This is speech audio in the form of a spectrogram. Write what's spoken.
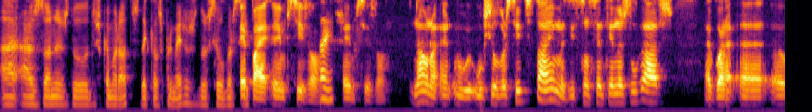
à- às zonas do- dos camarotes, daqueles primeiros, dos Silver Seats? Epá, é impossível, Tens. é impossível. Não, não é- os Silver Seats têm, mas isso são centenas de lugares. Agora, ah, ah,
